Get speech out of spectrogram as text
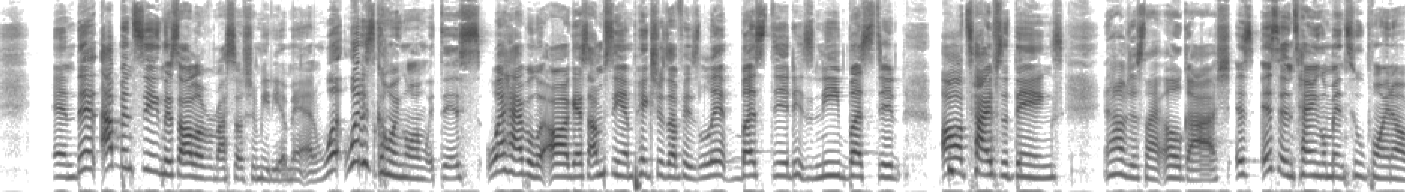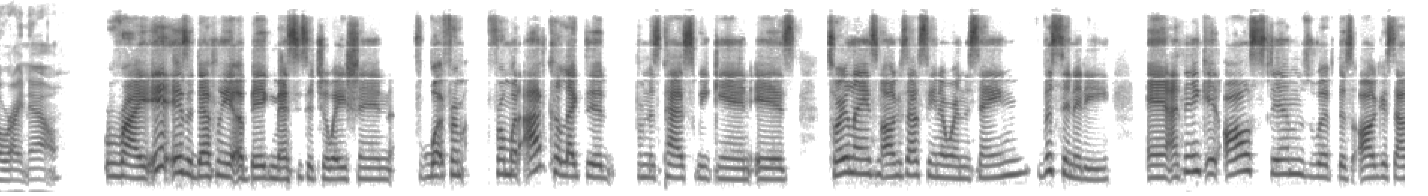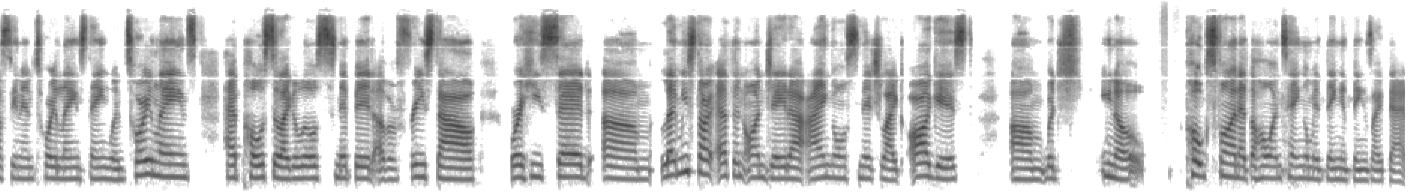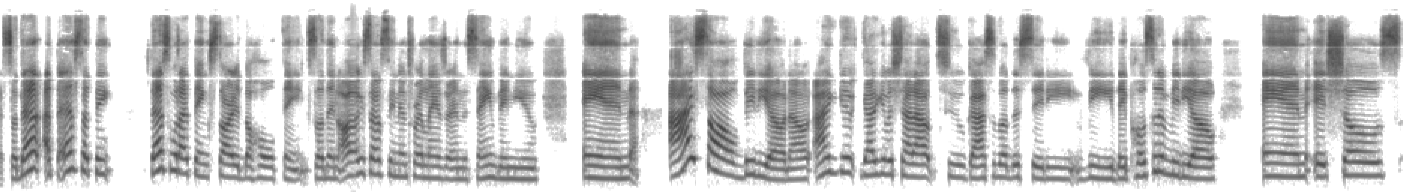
And then I've been seeing this all over my social media, man. What what is going on with this? What happened with August? I'm seeing pictures of his lip busted, his knee busted, all types of things. And I'm just like, oh gosh, it's it's entanglement 2.0 right now. Right. It is a definitely a big messy situation. What from from what I've collected from this past weekend is Tory Lanez and August Alsina were in the same vicinity. And I think it all stems with this August Alsina and Tory Lanez thing when Tory Lanez had posted like a little snippet of a freestyle where he said, um, let me start effing on Jada. I ain't gonna snitch like August, um, which, you know, pokes fun at the whole entanglement thing and things like that. So that that's the thing that's what I think started the whole thing. So then August Alsina and Tory Lanez are in the same venue. And I saw a video. Now I gotta give a shout out to Gossip of the City V. They posted a video and it shows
